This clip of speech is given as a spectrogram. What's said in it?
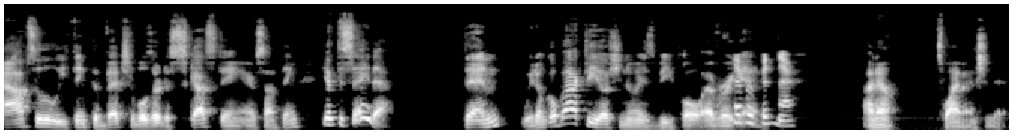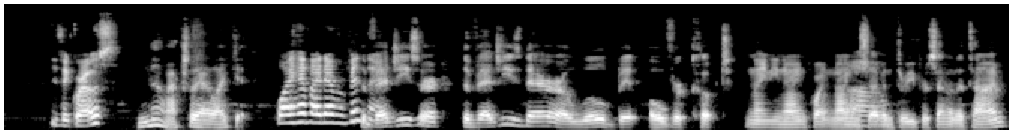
absolutely think the vegetables are disgusting or something, you have to say that. Then we don't go back to Yoshinoya's beef bowl ever again. Never been there. I know. That's why I mentioned it. Is it gross? No, actually, I like it. Why have I never been The there? veggies are the veggies there are a little bit overcooked, ninety nine point nine seven three percent of the time.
